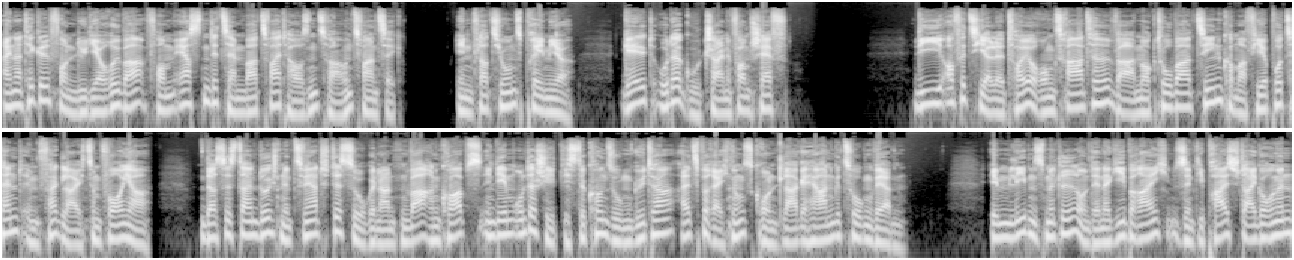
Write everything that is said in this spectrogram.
Ein Artikel von Lydia Röber vom 1. Dezember 2022. Inflationsprämie. Geld oder Gutscheine vom Chef. Die offizielle Teuerungsrate war im Oktober 10,4 Prozent im Vergleich zum Vorjahr. Das ist ein Durchschnittswert des sogenannten Warenkorbs, in dem unterschiedlichste Konsumgüter als Berechnungsgrundlage herangezogen werden. Im Lebensmittel- und Energiebereich sind die Preissteigerungen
